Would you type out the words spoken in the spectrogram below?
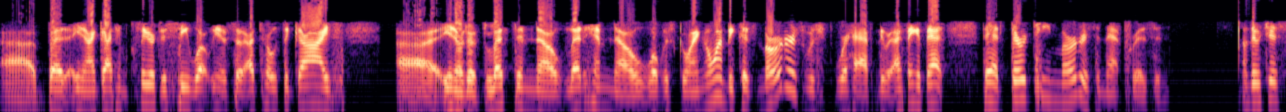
uh, but you know, I got him cleared to see what, you know. So I told the guys uh, you know, to let them know, let him know what was going on because murders was were happening. I think at that they had 13 murders in that prison. And there was just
